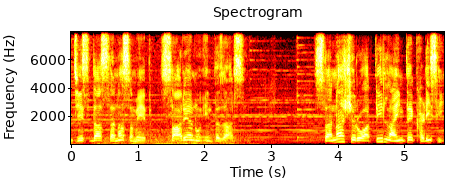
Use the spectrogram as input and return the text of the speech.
ਜਿਸ ਦਾ ਸਨਾ ਸਮੇਤ ਸਾਰਿਆਂ ਨੂੰ ਇੰਤਜ਼ਾਰ ਸੀ। ਸਨਾ ਸ਼ੁਰੂਆਤੀ ਲਾਈਨ ਤੇ ਖੜੀ ਸੀ।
